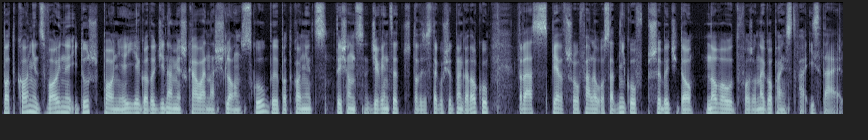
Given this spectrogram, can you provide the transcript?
Pod koniec wojny i tuż po niej jego rodzina mieszkała na Śląsku, by pod koniec 1947 roku wraz z pierwszą falą osadników przybyć do nowo utworzonego państwa Izrael.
